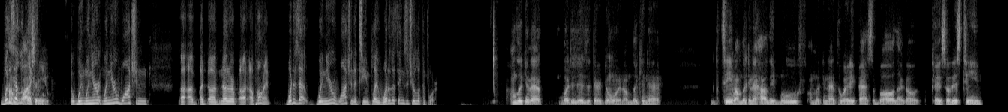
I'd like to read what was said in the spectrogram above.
what does I'm that look watching, like for you when, when you're when you're watching a, another uh, opponent? What is that when you're watching a team play? What are the things that you're looking for? I'm looking at what it is that they're doing. I'm looking at the team. I'm looking at how they move. I'm looking at the way they pass the ball. Like, oh, okay, so this team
